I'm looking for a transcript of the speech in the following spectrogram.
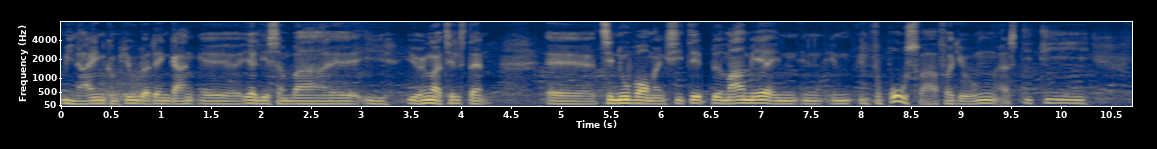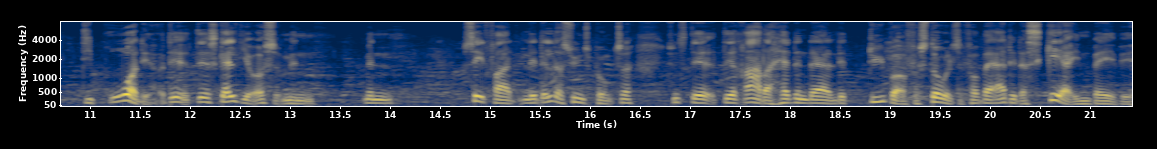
min egen computer dengang øh, jeg ligesom var øh, i, i yngre tilstand. Øh, til nu, hvor man kan sige, det er blevet meget mere en, en, en, en forbrugsvare for de unge. Altså, de, de, de bruger det, og det, det skal de også, men, men set fra et lidt ældre synspunkt, så synes det, det er rart at have den der lidt dybere forståelse for, hvad er det, der sker inde bagved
